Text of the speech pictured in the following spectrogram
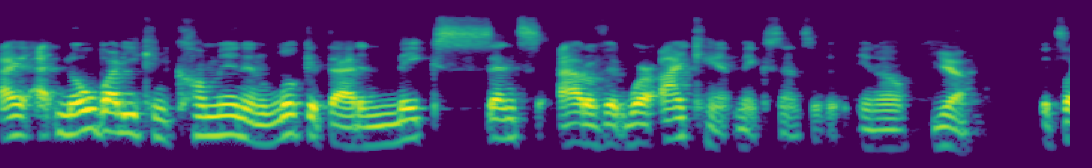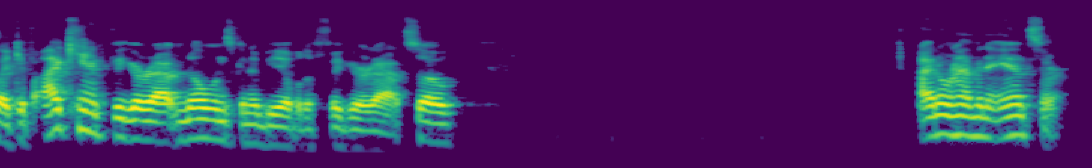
I, I, nobody can come in and look at that and make sense out of it where I can't make sense of it, you know? Yeah. It's like if I can't figure it out, no one's going to be able to figure it out. So I don't have an answer.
